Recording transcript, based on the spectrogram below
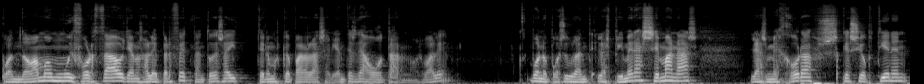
cuando vamos muy forzados ya no sale perfecta. Entonces ahí tenemos que parar la serie antes de agotarnos, ¿vale? Bueno, pues durante las primeras semanas, las mejoras que se obtienen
